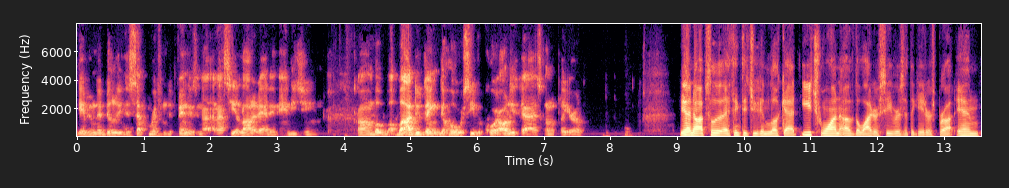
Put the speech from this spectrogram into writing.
gave him the ability to separate from defenders, and I, and I see a lot of that in Andy Jean. Um, but but I do think the whole receiver core, all these guys, going to play early. Yeah, no, absolutely. I think that you can look at each one of the wide receivers that the Gators brought in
